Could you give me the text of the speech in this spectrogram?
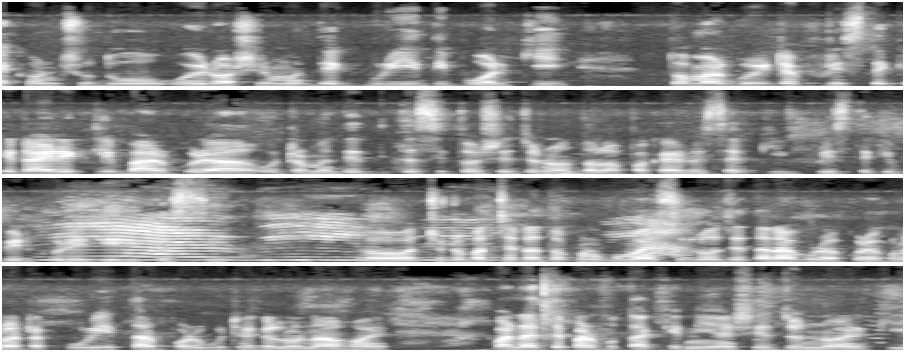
এখন শুধু ওই রসের মধ্যে গুঁড়িয়ে দিব আর কি। তো আমার গুঁড়িটা ফ্রিজ থেকে ডাইরেক্টলি বার করে ওটার মধ্যে দিতেছি, তো সেজন্য দলা পাকায় রয়েছে আর কি ফ্রিজ থেকে বের করে দিয়ে দিতেছি। তো ছোটো বাচ্চাটা তখন ঘুমাইছিল যে তাড়াহুড়া করে গোলাটা করি তারপরে উঠে গেল না হয় বানাইতে পারব তাকে নিয়ে, সেজন্য আর কি।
